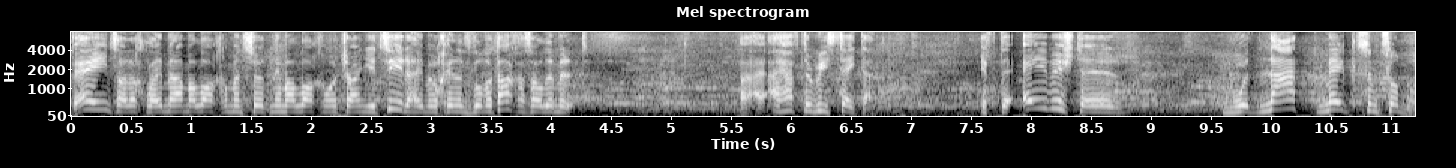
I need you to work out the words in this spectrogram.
Ve'ein tzadach leim malachim, and certainly malachim, which are in Yitzir, ha'im b'chinas gulvatachas, are limited. I have to restate that. If the Eivishter would not make tzimtzum,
